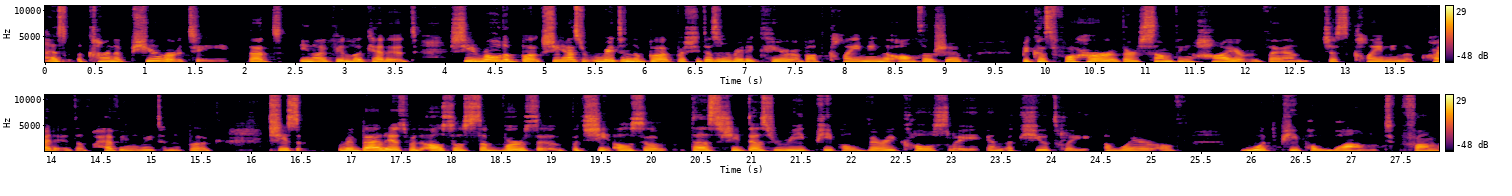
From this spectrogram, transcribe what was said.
has a kind of purity that, you know, if you look at it, she wrote a book. She has written a book, but she doesn't really care about claiming the authorship because for her, there's something higher than just claiming the credit of having written a book. She's rebellious, but also subversive, but she also does, she does read people very closely and acutely aware of what people want from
